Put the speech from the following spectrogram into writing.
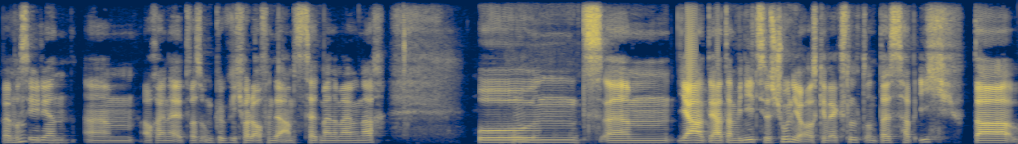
bei mhm. Brasilien. Ähm, auch eine etwas unglücklich verlaufende Amtszeit meiner Meinung nach. Und ähm, ja, der hat dann Vinicius Junior ausgewechselt und das habe ich, da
